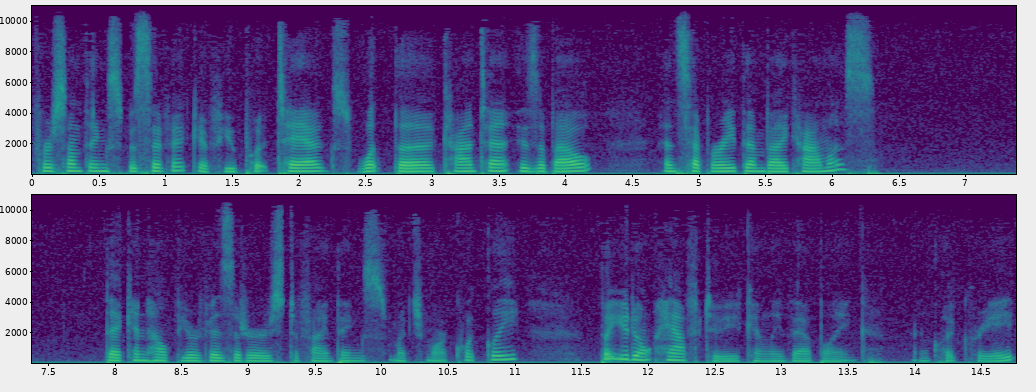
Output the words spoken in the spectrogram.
for something specific. If you put tags, what the content is about, and separate them by commas, that can help your visitors to find things much more quickly. But you don't have to. You can leave that blank and click Create.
